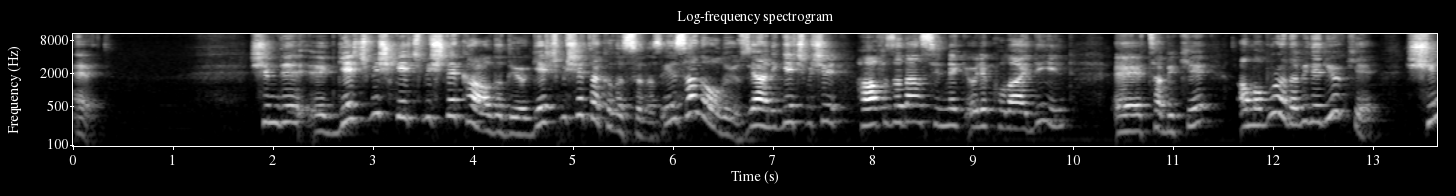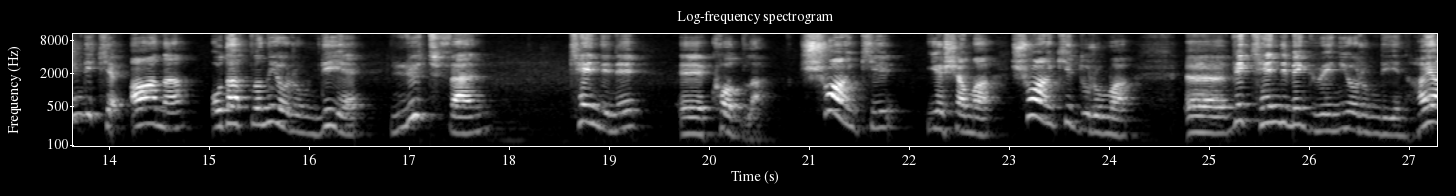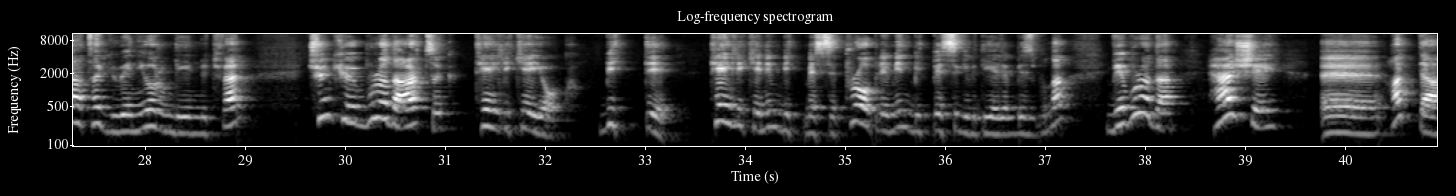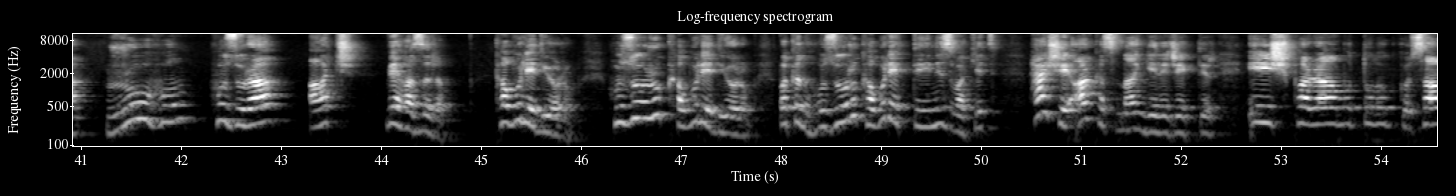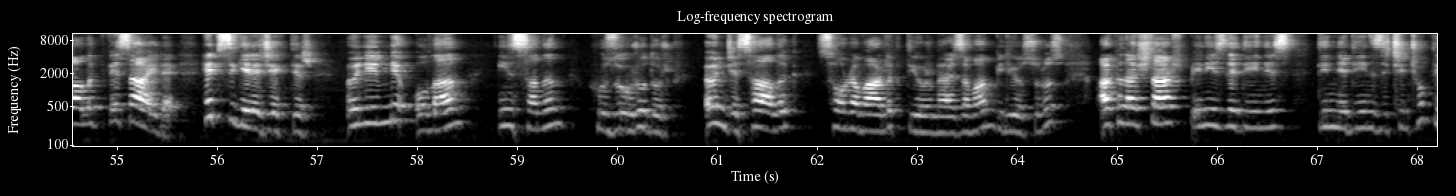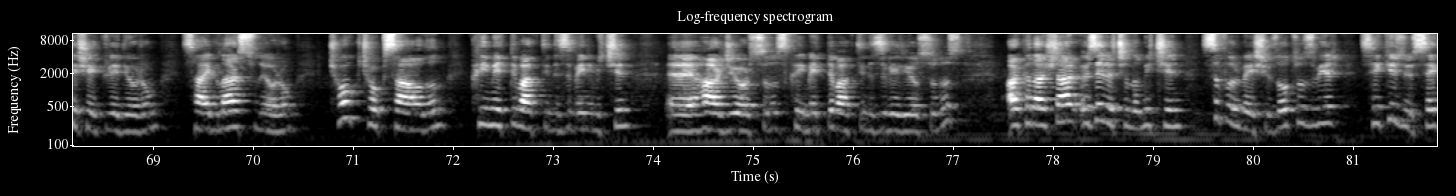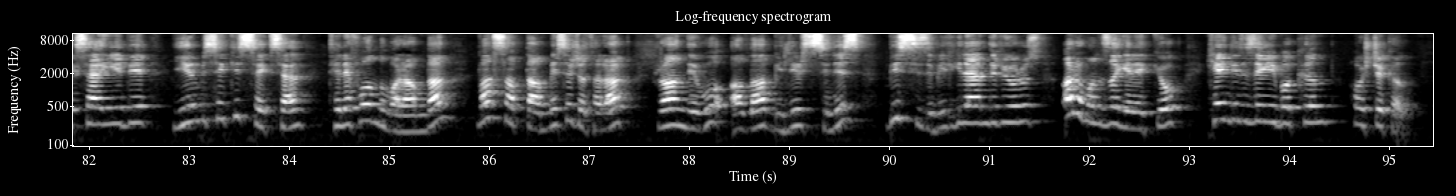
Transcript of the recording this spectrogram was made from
Evet. Şimdi e, geçmiş geçmişte kaldı diyor. Geçmişe takılısınız. İnsanoğluyuz. Yani geçmişi hafızadan silmek öyle kolay değil e, tabii ki. Ama burada bir de diyor ki şimdiki ana odaklanıyorum diye lütfen kendini e, kodla. Şu anki yaşama, şu anki duruma e, ve kendime güveniyorum deyin. Hayata güveniyorum deyin lütfen. Çünkü burada artık tehlike yok. Bitti. Tehlikenin bitmesi, problemin bitmesi gibi diyelim biz buna. Ve burada her şey e, hatta ruhun huzura aç ve hazırım. Kabul ediyorum. Huzuru kabul ediyorum. Bakın huzuru kabul ettiğiniz vakit her şey arkasından gelecektir. İş, para, mutluluk, sağlık vesaire hepsi gelecektir. Önemli olan insanın huzurudur. Önce sağlık, sonra varlık diyorum her zaman biliyorsunuz. Arkadaşlar beni izlediğiniz, dinlediğiniz için çok teşekkür ediyorum. Saygılar sunuyorum. Çok çok sağ olun. Kıymetli vaktinizi benim için e, harcıyorsunuz. Kıymetli vaktinizi veriyorsunuz. Arkadaşlar özel açılım için 0531 887 2880 telefon numaramdan WhatsApp'tan mesaj atarak randevu alabilirsiniz. Biz sizi bilgilendiriyoruz. Aramanıza gerek yok. Kendinize iyi bakın. Hoşçakalın.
